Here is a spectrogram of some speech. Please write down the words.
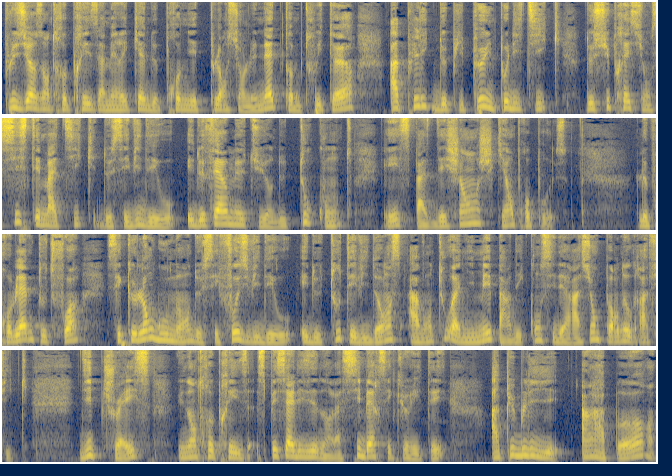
Plusieurs entreprises américaines de premier plan sur le net, comme Twitter, appliquent depuis peu une politique de suppression systématique de ces vidéos et de fermeture de tout compte et espace d'échange qui en proposent. Le problème toutefois, c'est que l'engouement de ces fausses vidéos est de toute évidence avant tout animé par des considérations pornographiques. Deep Trace, une entreprise spécialisée dans la cybersécurité, a publié un rapport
